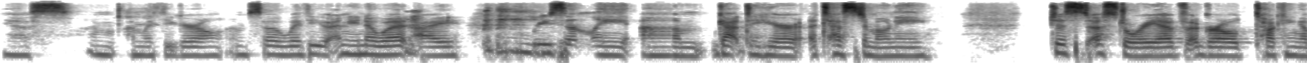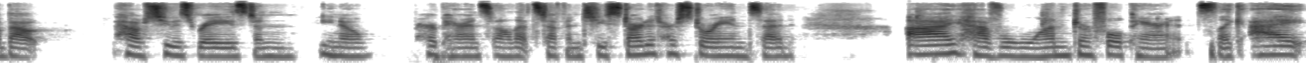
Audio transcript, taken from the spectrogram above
Yes, I'm, I'm with you, girl. I'm so with you. And you know what? I recently um, got to hear a testimony, just a story of a girl talking about how she was raised and, you know, her parents and all that stuff. And she started her story and said, I have wonderful parents. Like I,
